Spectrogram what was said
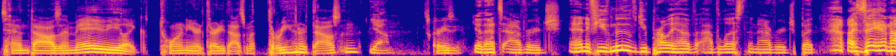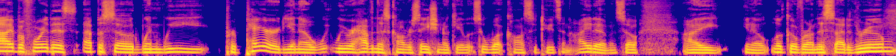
10,000, maybe like 20 or 30,000, but 300,000? Yeah. It's crazy. Yeah, that's average. And if you've moved, you probably have have less than average. But Isaiah and I, before this episode, when we prepared, you know, we, we were having this conversation. Okay, so what constitutes an item? And so I, you know, look over on this side of the room.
